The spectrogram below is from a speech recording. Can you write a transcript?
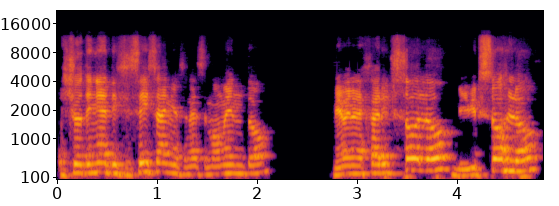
yo tenía 16 años en ese momento, me iban a dejar ir solo, vivir solo,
